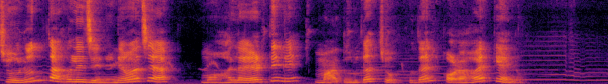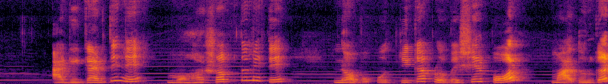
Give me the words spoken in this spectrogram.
চলুন তাহলে জেনে নেওয়া যাক মহালয়ার দিনে মা দুর্গার চক্ষুদান করা হয় কেন? আগেকার দিনে মহাসপ্তমীতে নবপত্রিকা প্রবেশের পর মা দুর্গার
